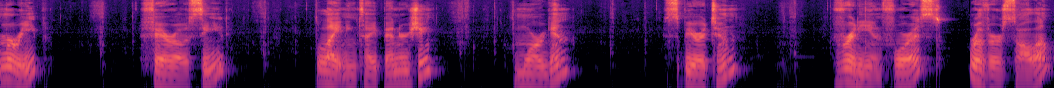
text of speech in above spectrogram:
Mareep. Ferroseed. Lightning type energy. Morgan. Spiritomb, Viridian Forest, Reverse Holo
